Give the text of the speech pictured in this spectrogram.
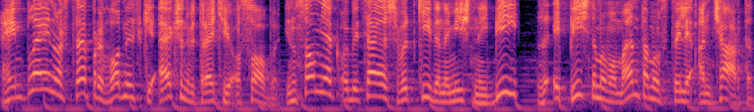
Геймплейно ж це пригодницький екшен від третьої особи. Insomniac обіцяє швидкий динамічний бій з епічними моментами в стилі Uncharted.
